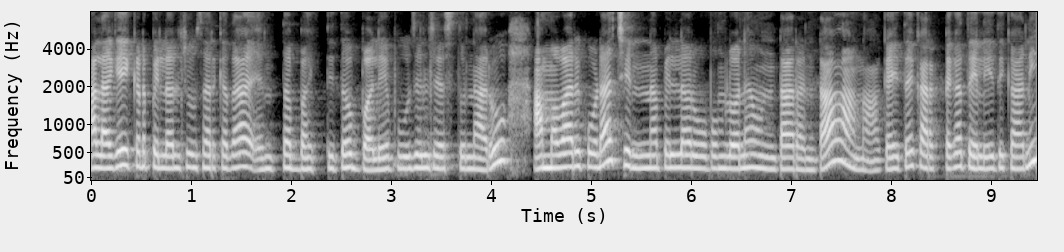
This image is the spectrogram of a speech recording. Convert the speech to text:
అలాగే ఇక్కడ పిల్లలు చూసారు కదా ఎంత భక్తితో భలే పూజలు చేస్తున్నారు. అమ్మవారు కూడా చిన్న పిల్ల రూపంలోనే ఉంటారంట. నాకైతే కరెక్ట్గా తెలియదు కానీ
